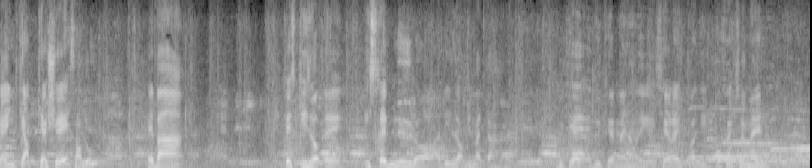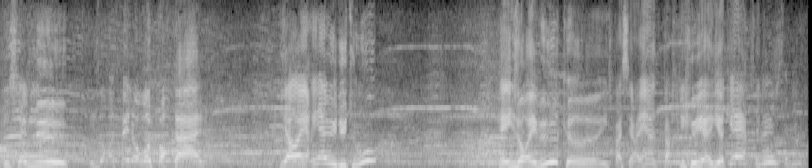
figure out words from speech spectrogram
qui a une carte cachée sans doute, eh ben, qu'est-ce qu'ils ont eh, Ils seraient venus là, à 10h du matin, vu que, vu que maintenant c'est règles tradites pour 5 semaines. Ils seraient venus, ils auraient fait leur reportage. Il n'y aurait rien eu du tout. Et ils auraient vu qu'il ne se passait rien de particulier à la guillotière, c'est tout.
